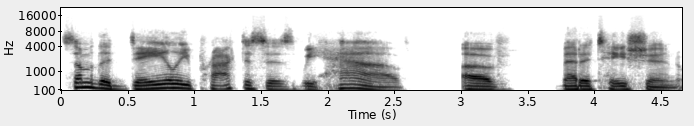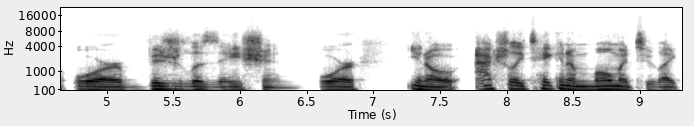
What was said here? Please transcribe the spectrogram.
some of the daily practices we have of meditation or visualization or you know actually taking a moment to like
